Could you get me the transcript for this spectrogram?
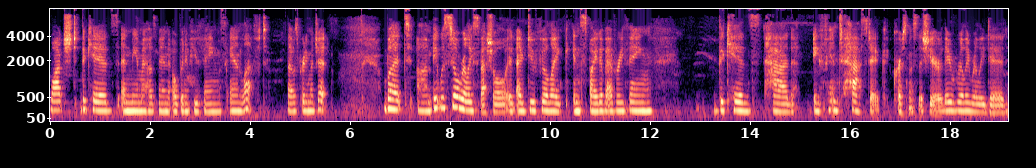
watched the kids and me and my husband open a few things and left. That was pretty much it but um, it was still really special. It, I do feel like in spite of everything, the kids had a fantastic Christmas this year. They really, really did.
